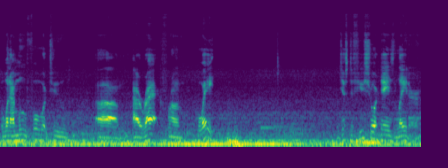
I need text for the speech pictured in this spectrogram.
But when I moved forward to um, Iraq from Kuwait, just a few short days later,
